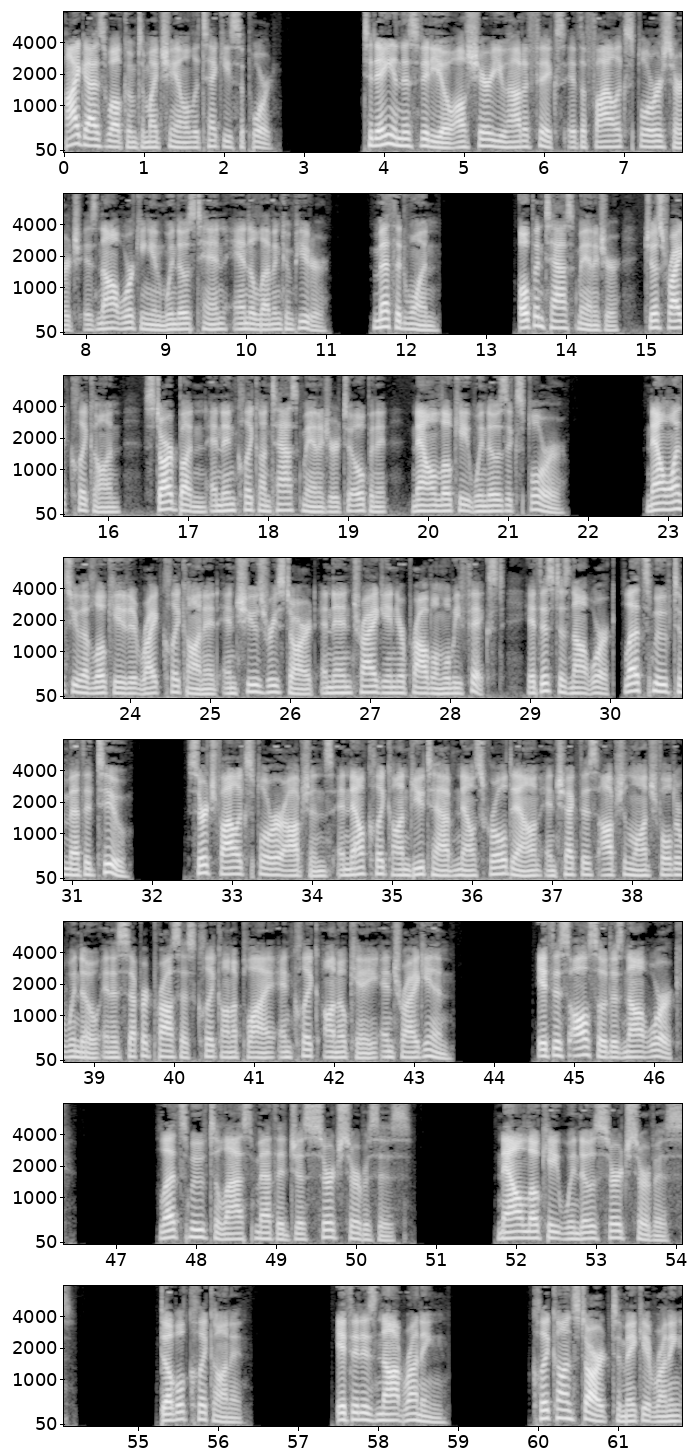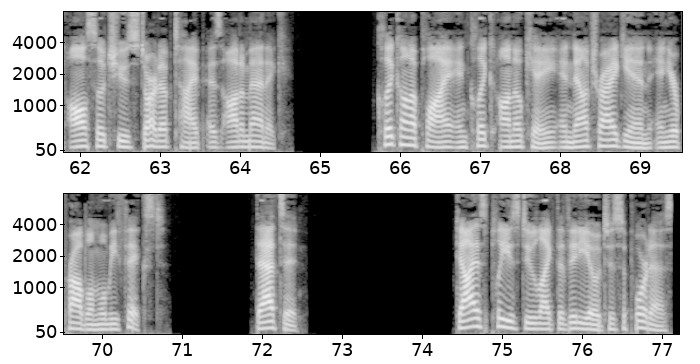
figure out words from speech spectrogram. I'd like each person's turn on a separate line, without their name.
Hi guys welcome to my channel The Techie Support. Today in this video I'll share you how to fix if the File Explorer search is not working in Windows 10 and 11 computer. Method 1. Open Task Manager, just right click on Start button and then click on Task Manager to open it, now locate Windows Explorer. Now once you have located it right click on it and choose Restart and then try again your problem will be fixed. If this does not work, let's move to method 2. Search File Explorer options and now click on View tab. Now scroll down and check this option launch folder window in a separate process. Click on Apply and click on OK and try again. If this also does not work, let's move to last method just search services. Now locate Windows Search Service. Double click on it. If it is not running, Click on Start to make it running. Also choose Startup Type as Automatic. Click on Apply and click on OK and now try again and your problem will be fixed. That's it. Guys please do like the video to support us.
